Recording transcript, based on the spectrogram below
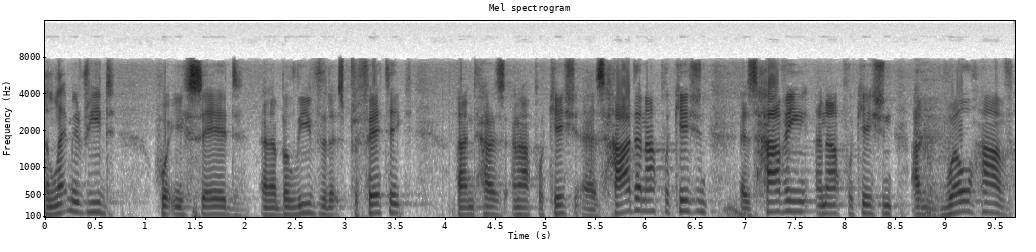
And let me read what he said, and I believe that it's prophetic and has an application, has had an application, is having an application, and will have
